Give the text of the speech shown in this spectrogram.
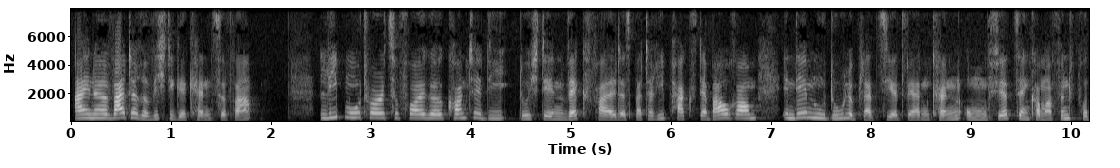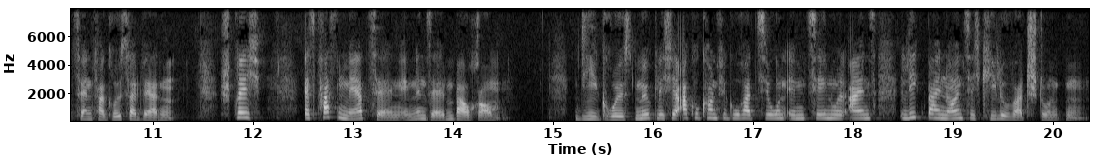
Eine weitere wichtige Kennziffer. Leapmotor zufolge konnte die durch den Wegfall des Batteriepacks der Bauraum, in dem Module platziert werden können, um 14,5 Prozent vergrößert werden. Sprich, es passen mehr Zellen in denselben Bauraum. Die größtmögliche Akkukonfiguration im C01 liegt bei 90 Kilowattstunden.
